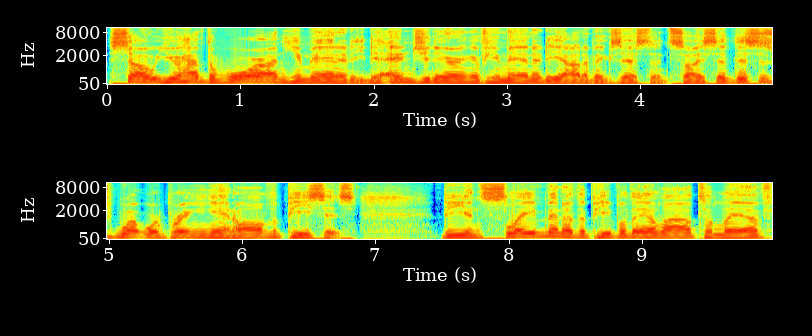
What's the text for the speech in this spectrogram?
So you have the war on humanity, the engineering of humanity out of existence. So I said, this is what we're bringing in, all the pieces the enslavement of the people they allowed to live,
